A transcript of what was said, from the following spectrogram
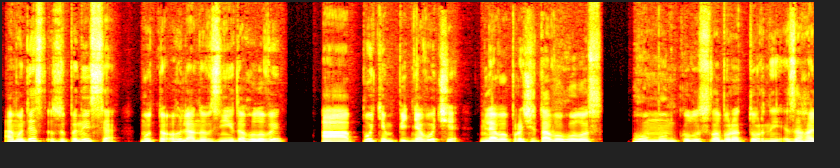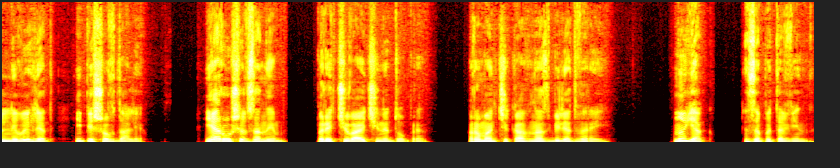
А Модест зупинився, мутно оглянув з ніг до голови, а потім підняв очі, мляво прочитав у голос гомункулус лабораторний загальний вигляд і пішов далі. Я рушив за ним, передчуваючи недобре. Роман чекав нас біля дверей. Ну як? запитав він.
